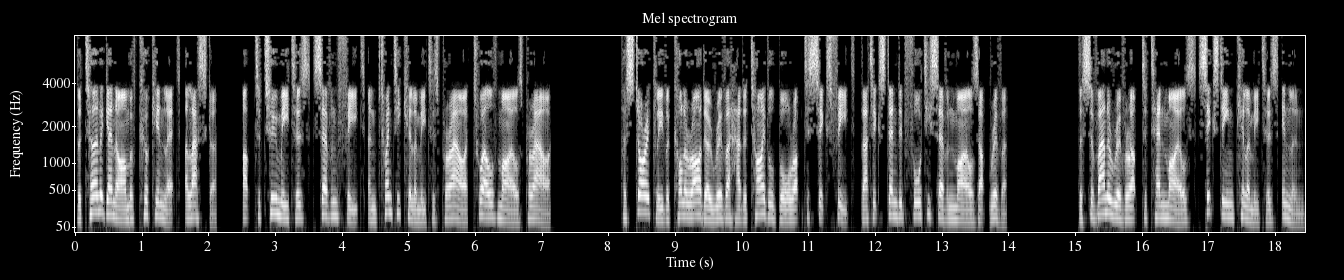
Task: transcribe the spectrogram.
The Turnagain arm of Cook Inlet, Alaska, up to 2 meters 7 feet and 20 kilometers per hour 12 miles per hour. Historically the Colorado River had a tidal bore up to 6 feet, that extended 47 miles upriver. The Savannah River up to 10 miles 16 kilometers inland.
